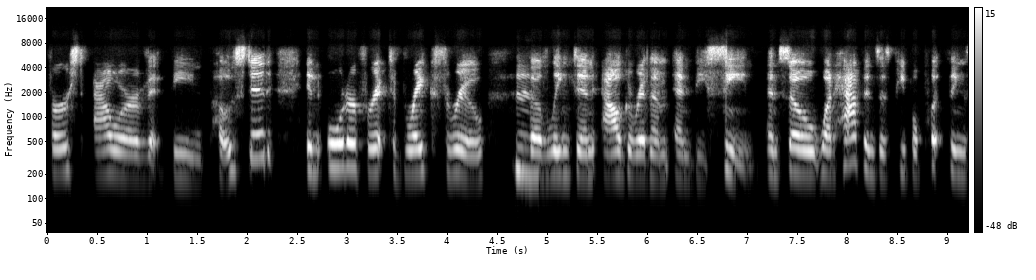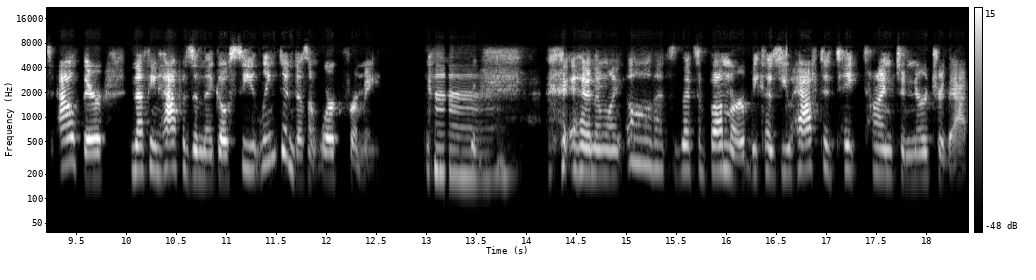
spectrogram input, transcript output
first hour of it being posted in order for it to break through hmm. the LinkedIn algorithm and be seen. And so what happens is people put things out there, nothing happens, and they go, see, LinkedIn doesn't work for me. Hmm. and i'm like oh that's that's a bummer because you have to take time to nurture that.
